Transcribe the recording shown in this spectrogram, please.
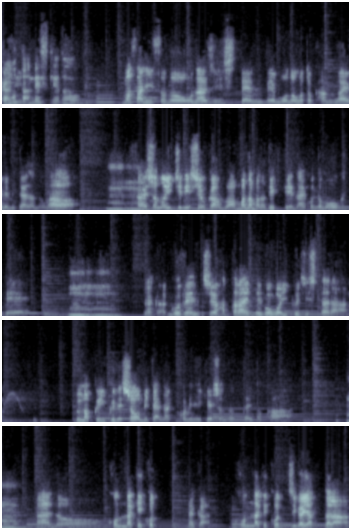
思ったんですけど。まさにその同じ視点で物事考えるみたいなのが、うんうん、最初の1、2週間はまだまだできていないことも多くて、うんうん、なんか午前中働いて午後育児したらうまくいくでしょみたいなコミュニケーションだったりとか、うん、あのこんだけこなんかこんだけこっちがやったら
